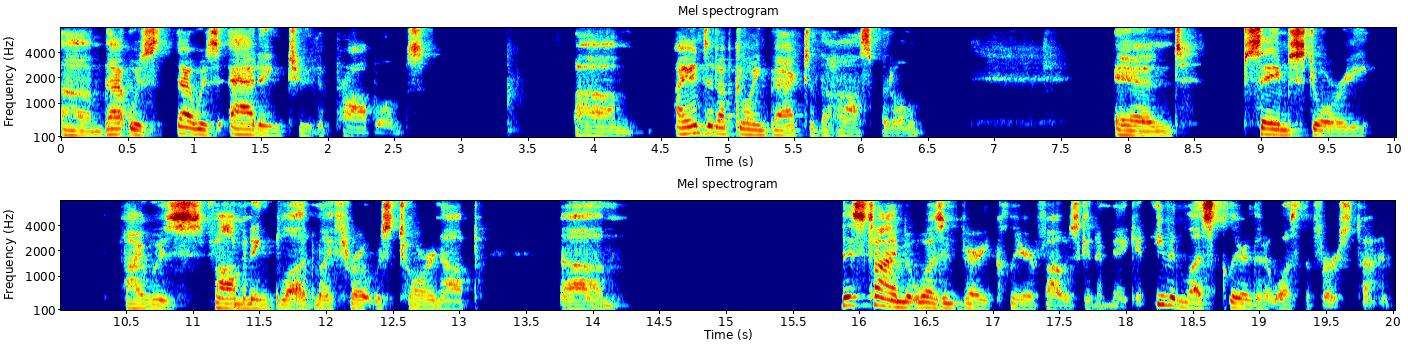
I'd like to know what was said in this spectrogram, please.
um, that was that was adding to the problems. Um, I ended up going back to the hospital, and same story. I was vomiting blood. My throat was torn up. Um, this time it wasn't very clear if I was going to make it, even less clear than it was the first time.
